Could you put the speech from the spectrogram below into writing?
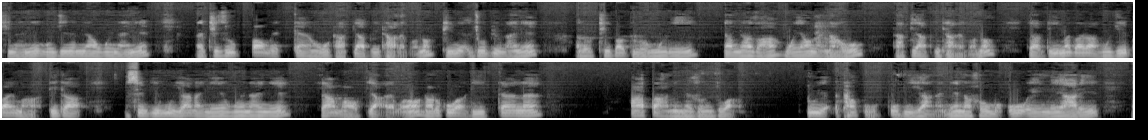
ရှိနိုင်တယ်ငွေကြီးများများဝင်နိုင်တယ်အဲဖြည့်စုပေါက်မဲ့ကံကိုဒါပြပေးထားတယ်ပေါ့နော်ဒီနေ့အကျိုးပြုနိုင်တယ်အဲ့လိုထီပေါက်တယ်လို့ငွေကြီးများများစွာဝင်ရောက်နိုင်တာကိုဒါပြပေးထားတယ်ပေါ့နော်ကြောင့်ဒီမတ်သားကငွေကြီးပိုင်းမှာအဓိက အဆင်ပြေမှုရနိုင်တယ်ဝင်နိုင်တယ်ရမှာကိုပြတယ်ပေါ့နော်နောက်တစ်ခုကဒီကံလန်းအားတာနေမယ်ဆိုရင်သူကသူ့ရဲ့အထောက်ကိုပို့ပြီးရနိုင်တယ်နောက်ဆုံးမအိုးအိမ်နေရာတွေရ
